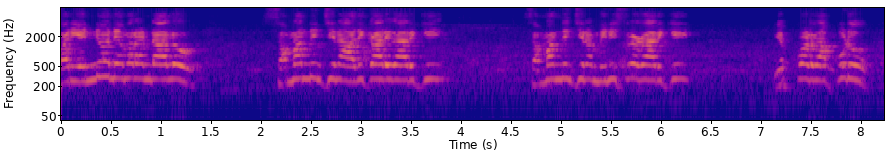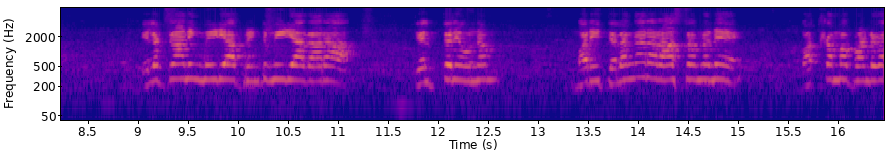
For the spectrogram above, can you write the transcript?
మరి ఎన్నో నిమరండాలు సంబంధించిన అధికారి గారికి సంబంధించిన మినిస్టర్ గారికి ఎప్పటికప్పుడు ఎలక్ట్రానిక్ మీడియా ప్రింట్ మీడియా ద్వారా తెలుపుతూనే ఉన్నాం. మరి తెలంగాణ రాష్ట్రంలోనే బతుకమ్మ పండుగ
